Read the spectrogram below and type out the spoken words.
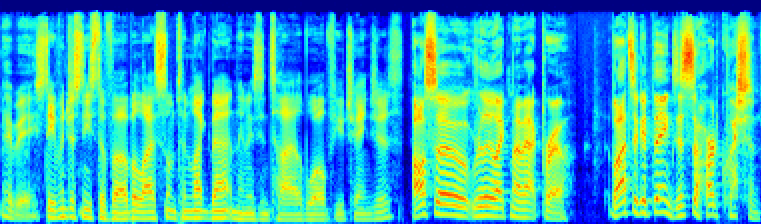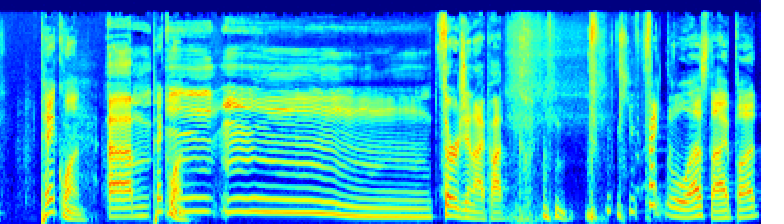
Maybe. Stephen just needs to verbalize something like that, and then his entire worldview changes. Also, really like my Mac Pro. Lots of good things. This is a hard question. Pick one. Um, Pick one. mm, mm, third gen iPod. You picked the last iPod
